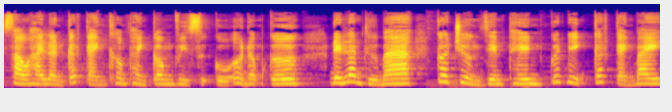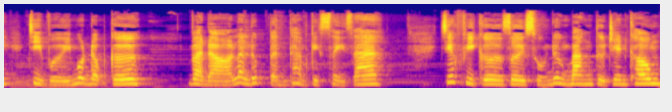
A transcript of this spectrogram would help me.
Sau hai lần cất cánh không thành công vì sự cố ở động cơ, đến lần thứ ba, cơ trưởng James Thane quyết định cất cánh bay chỉ với một động cơ. Và đó là lúc tấn thảm kịch xảy ra. Chiếc phi cơ rơi xuống đường băng từ trên không,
